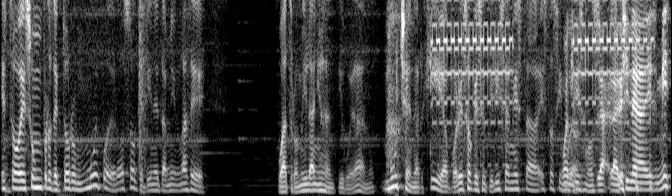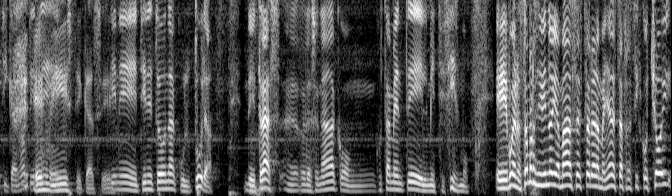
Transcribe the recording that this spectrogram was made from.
Esto es un protector muy poderoso que tiene también más de 4.000 años de antigüedad. ¿no? Mucha energía, por eso que se utilizan esta, estos Bueno, simbolismos. la, la Sí. China es mística, ¿no? Tiene, Es mística, sí. tiene, tiene toda una cultura detrás eh, relacionada con justamente el misticismo. Eh, bueno, estamos recibiendo llamadas a esta hora de la mañana. Está Francisco Choi,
